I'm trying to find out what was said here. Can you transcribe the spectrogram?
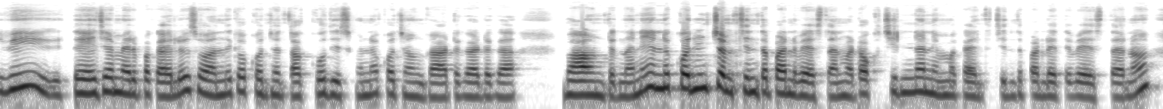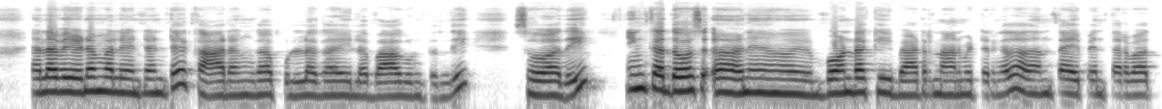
ఇవి తేజ మిరపకాయలు. సో అందుకే కొంచెం తక్కువ తీసుకున్నా కొంచెం ఘాటు ఘాటుగా బాగుంటుందని అండ్ కొంచెం చింతపండు వేస్తాను అనమాట ఒక చిన్న నిమ్మకాయ చింతపండు అయితే వేస్తాను. అలా వేయడం వల్ల ఏంటంటే కారంగా పుల్లగా ఇలా బాగుంటుంది. సో అది. ఇంకా దోశ బోండాకి బ్యాటర్ నానబెట్టాను కదా అదంతా అయిపోయిన తర్వాత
